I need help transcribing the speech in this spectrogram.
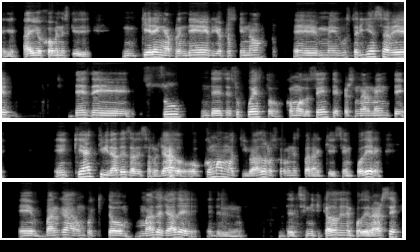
eh, hay jóvenes que quieren aprender y otros que no, eh, me gustaría saber desde su desde su puesto como docente personalmente, eh, ¿qué actividades ha desarrollado o cómo ha motivado a los jóvenes para que se empoderen? Eh, valga un poquito más allá de, del, del, significado de empoderarse,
